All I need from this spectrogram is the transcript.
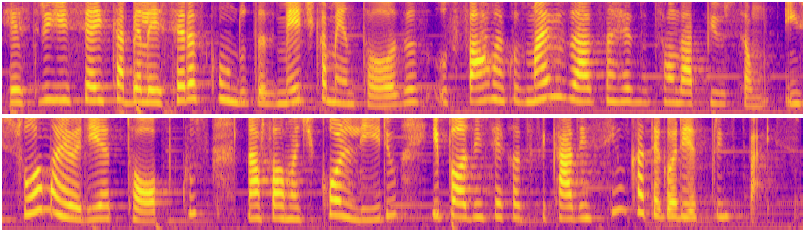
restringe-se a estabelecer as condutas medicamentosas. Os fármacos mais usados na redução da pio são, em sua maioria, tópicos, na forma de colírio e podem ser classificados em cinco categorias principais.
